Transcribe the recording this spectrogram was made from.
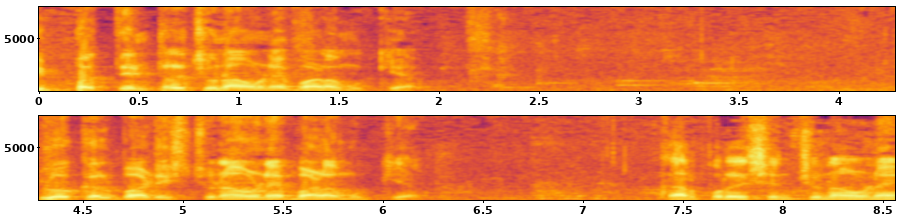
ಇಪ್ಪತ್ತೆಂಟರ ಚುನಾವಣೆ ಬಹಳ ಮುಖ್ಯ. ಲೋಕಲ್ ಬಾಡೀಸ್ ಚುನಾವಣೆ ಬಹಳ ಮುಖ್ಯ. ಕಾರ್ಪೊರೇಷನ್ ಚುನಾವಣೆ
